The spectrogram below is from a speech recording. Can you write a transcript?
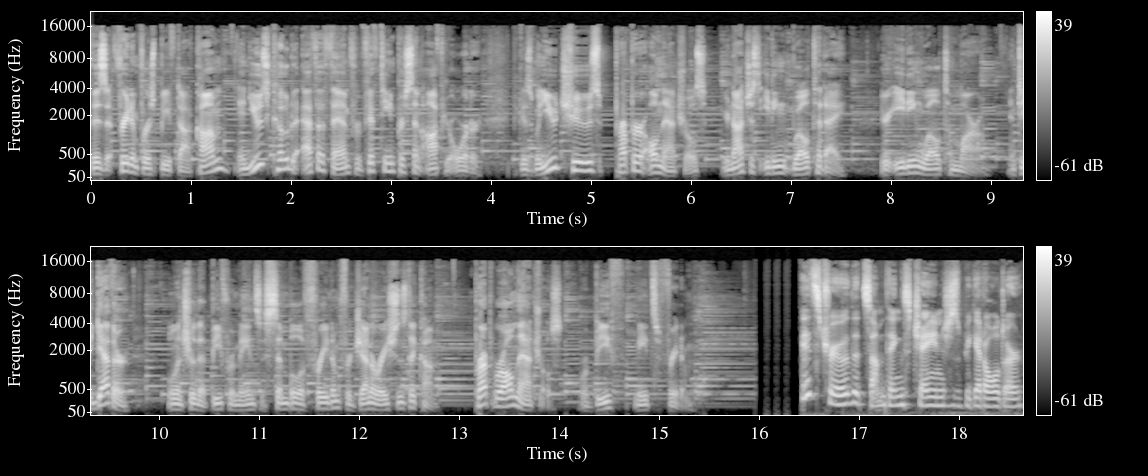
Visit freedomfirstbeef.com and use code FFN for 15% off your order. Because when you choose Prepper All Naturals, you're not just eating well today, you're eating well tomorrow. And together, we'll ensure that beef remains a symbol of freedom for generations to come. Prepper All Naturals, where beef meets freedom. It's true that some things change as we get older.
